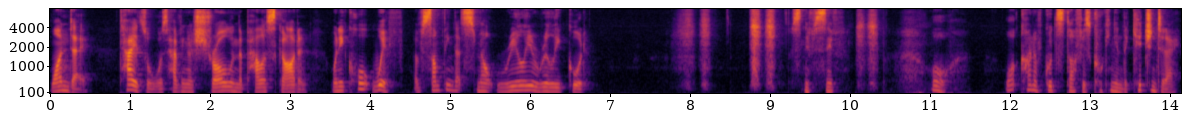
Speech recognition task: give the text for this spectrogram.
One day, Taizu was having a stroll in the palace garden when he caught whiff of something that smelt really, really good. sniff, sniff. Whoa, what kind of good stuff is cooking in the kitchen today?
